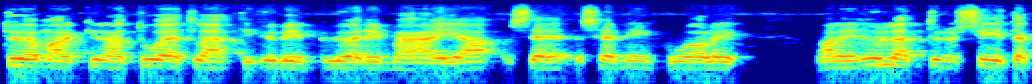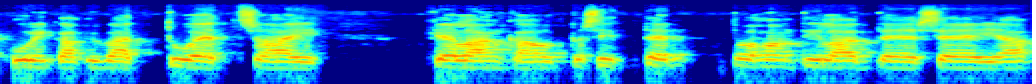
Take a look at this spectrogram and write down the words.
työmarkkinatuet lähti hyvin pyörimään ja se, se niin kuin oli, mä olin yllättynyt siitä, kuinka hyvät tuet sai Kelan kautta sitten tuohon tilanteeseen. Ja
